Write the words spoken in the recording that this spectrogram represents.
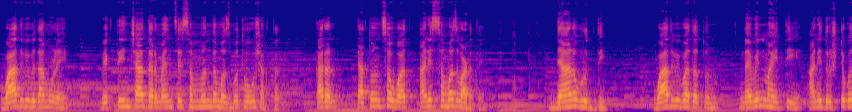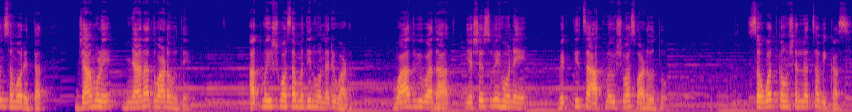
वादविवादामुळे व्यक्तींच्या दरम्यानचे संबंध मजबूत होऊ शकतात कारण त्यातून संवाद आणि समज वाढते. ज्ञानवृद्धी. वादविवादातून नवीन माहिती आणि दृष्टिकोन समोर येतात ज्यामुळे ज्ञानात वाढ होते. आत्मविश्वासामधील होणारी वाढ. वादविवादात यशस्वी होणे व्यक्तीचा आत्मविश्वास वाढवतो. संवाद कौशल्याचा विकास.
